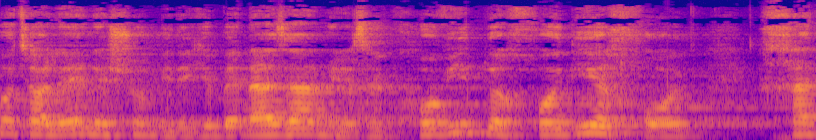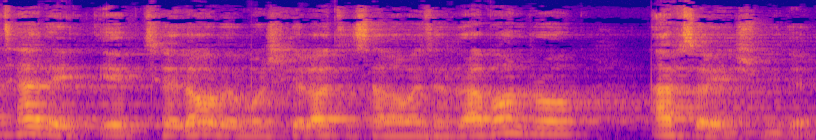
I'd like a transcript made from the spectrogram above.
مطالعه نشون میده که به نظر می‌رسه کووید به خودی خود خطر ابتلا به مشکلات سلامت روان رو افزایش میده.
